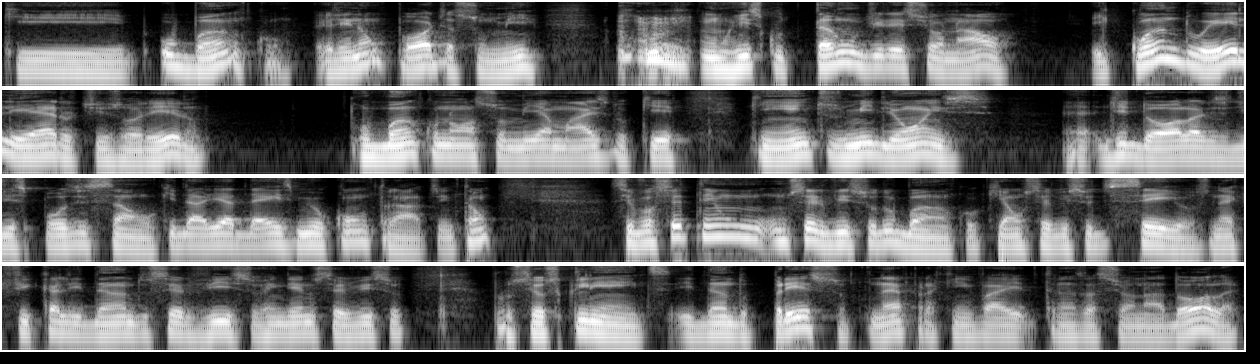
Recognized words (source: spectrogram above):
que o banco ele não pode assumir um risco tão direcional e quando ele era o tesoureiro, o banco não assumia mais do que 500 milhões é, de dólares de exposição, o que daria 10 mil contratos. Então, se você tem um, um, serviço do banco, que é um serviço de sales, né, que fica lhe dando serviço, vendendo serviço para os seus clientes e dando preço né, para quem vai transacionar dólar,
